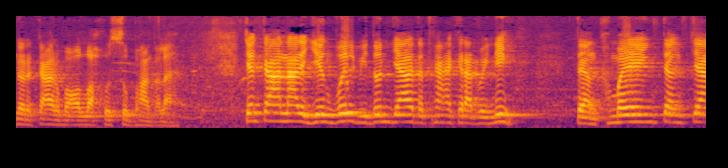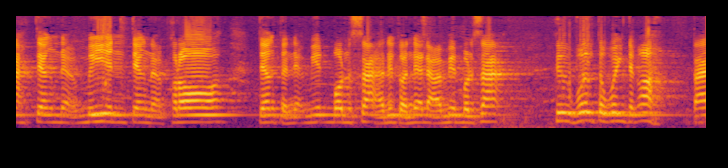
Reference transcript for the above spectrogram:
នរការបស់អល់ឡោះស៊ុបហានតាឡាចឹងកាលណាដែលយើងវិលពីទុនយ៉ាទៅថ្ងៃអក្រាតវិញនេះ ទាំងក្មេងទាំងចាស់ទាំងអ្នកមាន ទាំងអ្នកក្រ ទាំងតែអ្នកមានបុណ្យស័ក្តិឬក៏អ្នកដែលមានបុណ្យស័ក្តិគឺវិលទៅវិញទាំងអស់តែ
